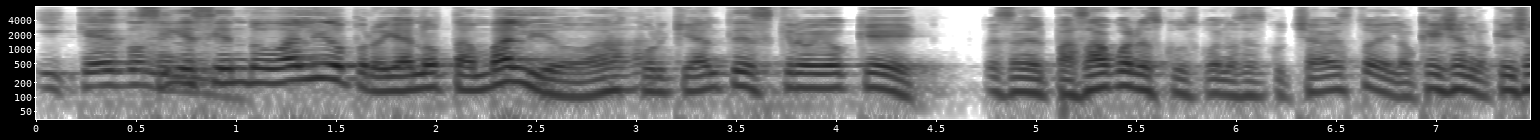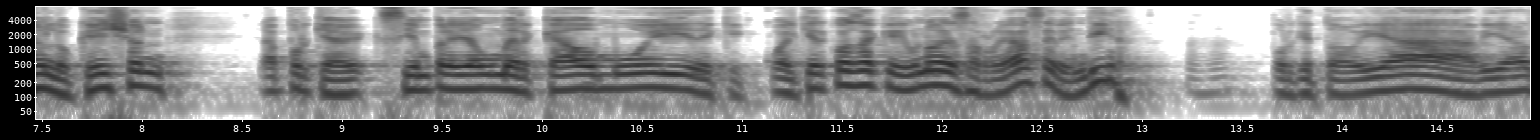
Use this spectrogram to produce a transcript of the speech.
¿Y qué es donde...? Sigue siendo válido, pero ya no tan válido, ¿ah? Porque antes creo yo que, pues en el pasado cuando, cuando se escuchaba esto de location, location, location, era porque siempre había un mercado muy de que cualquier cosa que uno desarrollaba se vendía porque todavía había,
